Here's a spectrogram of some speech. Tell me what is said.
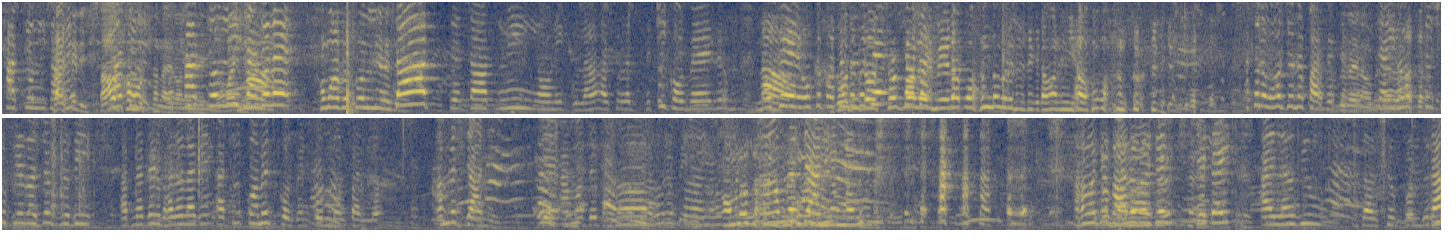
সাতচল্লিশ সাতচল্লিশ আসলে দাঁত দাঁত নেই অনেকগুলা। আসলে কি করবে? ওকে ওকে পছন্দ সবাই- মেয়েটা পছন্দ করে দিয়েছে আমার মিয়াও পছন্দ করে দিয়েছে। ওর জন্য পারফেক্ট যাই হোক তো সুপ্রিয় দর্শক যদি আপনাদের ভালো লাগে আসলে কমেন্ট করবেন কোন দল পারল। আমরা জানি যে আমাদের আমরা জানি। আমাকে ভালোবাসেন সেটাই আই লাভ ইউ দর্শক বন্ধুরা।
